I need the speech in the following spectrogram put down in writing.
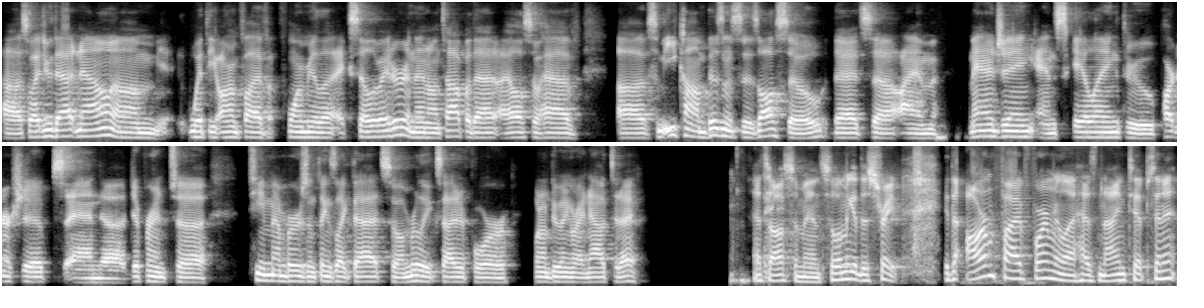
Uh, so I do that now um, with the ARM5 Formula Accelerator, and then on top of that, I also have uh, some ecom businesses also that uh, I'm managing and scaling through partnerships and uh, different uh, team members and things like that. So I'm really excited for what I'm doing right now today. That's awesome, man. So let me get this straight. The ARM5 formula has nine tips in it.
